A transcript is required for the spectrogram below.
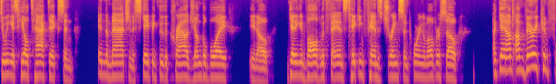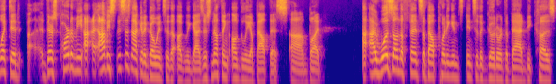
doing his heel tactics and in the match and escaping through the crowd. Jungle Boy, you know, getting involved with fans, taking fans' drinks and pouring them over. So again, I'm I'm very conflicted. Uh, there's part of me. I, I, obviously, this is not going to go into the ugly guys. There's nothing ugly about this. Um, but I, I, was on the fence about putting in, into the good or the bad because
